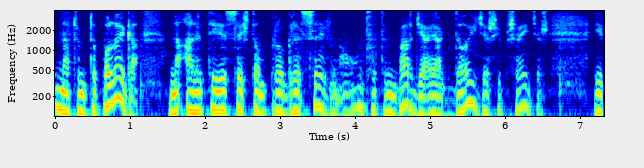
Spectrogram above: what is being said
na czym to polega. No ale ty jesteś tą progresywną, to tym bardziej, a jak dojdziesz i przejdziesz i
